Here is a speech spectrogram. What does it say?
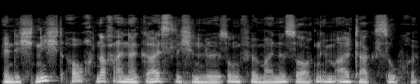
wenn ich nicht auch nach einer geistlichen Lösung für meine Sorgen im Alltag suche.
